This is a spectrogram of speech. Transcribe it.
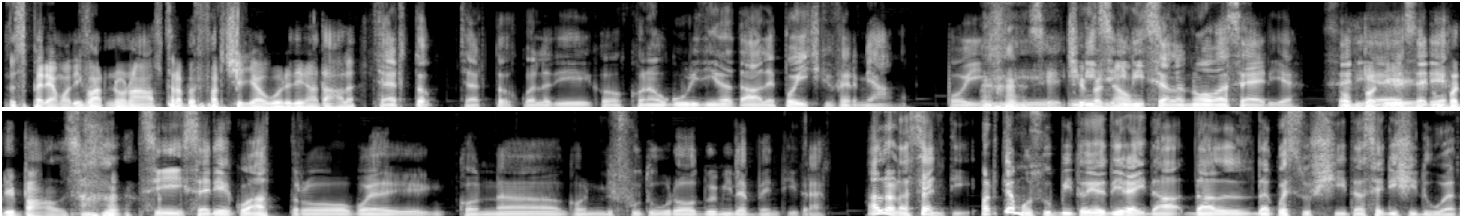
Speriamo di farne un'altra per farci gli auguri di Natale. Certo, certo, quella di, con, auguri di Natale, poi ci fermiamo. Poi sì, inizia, inizia, la nuova serie. serie, un, po di, serie un po' di pausa. sì, serie 4 poi con, con il futuro 2023. Allora, senti, partiamo subito, io direi da, dal, da questa uscita 16.2.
